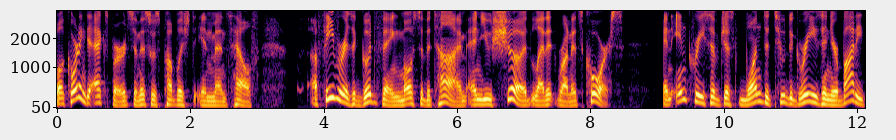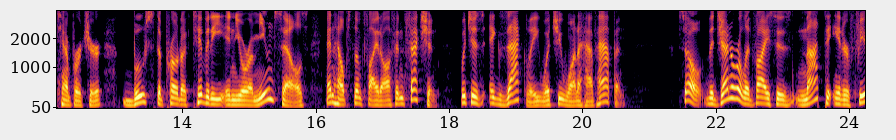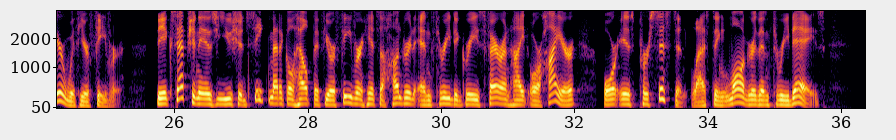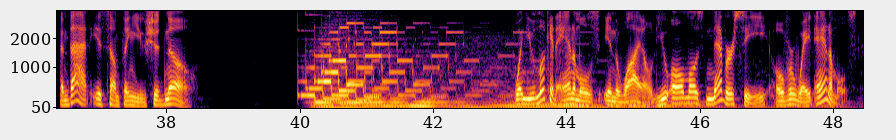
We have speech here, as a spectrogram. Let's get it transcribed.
Well, according to experts, and this was published in Men's Health, a fever is a good thing most of the time, and you should let it run its course. An increase of just 1 to 2 degrees in your body temperature boosts the productivity in your immune cells and helps them fight off infection, which is exactly what you want to have happen. So, the general advice is not to interfere with your fever. The exception is you should seek medical help if your fever hits 103 degrees Fahrenheit or higher or is persistent, lasting longer than three days. And that is something you should know. When you look at animals in the wild, you almost never see overweight animals.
